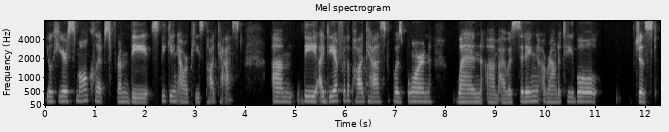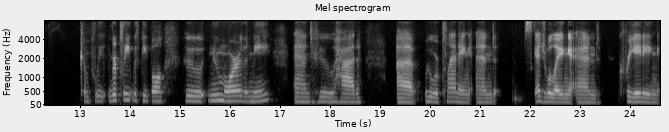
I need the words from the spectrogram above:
you'll hear small clips from the Speaking Our Peace podcast. Um, the idea for the podcast was born when um, I was sitting around a table, just complete, replete with people who knew more than me and who had, uh, who were planning and scheduling and creating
